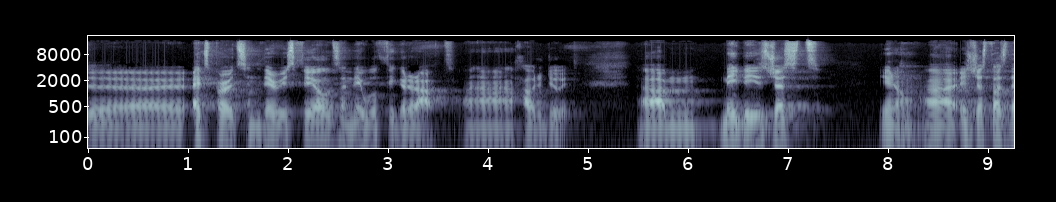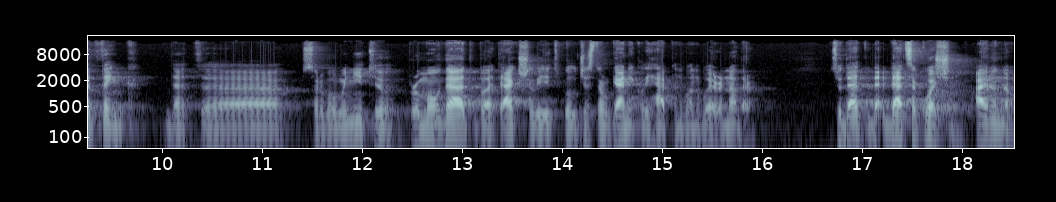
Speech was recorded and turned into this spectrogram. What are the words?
uh, experts in various fields and they will figure out uh, how to do it. Um, maybe it's just you know uh, it's just us that think that uh, sort of what we need to promote that but actually it will just organically happen one way or another. So that, that that's a question. I don't know.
